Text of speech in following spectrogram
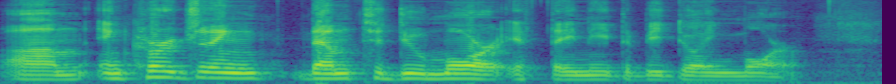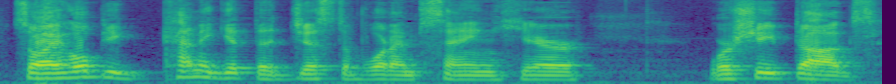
um, encouraging them to do more if they need to be doing more. So I hope you kind of get the gist of what I'm saying here. We're sheepdogs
